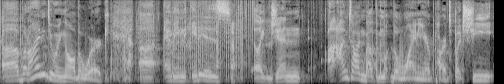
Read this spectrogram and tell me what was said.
Uh, but i'm doing all the work. Uh, i mean it is like jen I, i'm talking about the, the whinier parts but she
